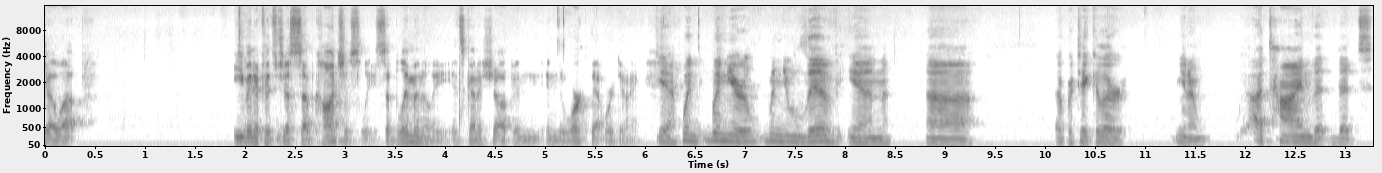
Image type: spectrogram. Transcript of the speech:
show up even if it's just subconsciously, subliminally, it's going to show up in in the work that we're doing. Yeah, when when you're when you live in uh, a particular, you know, a time that that's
